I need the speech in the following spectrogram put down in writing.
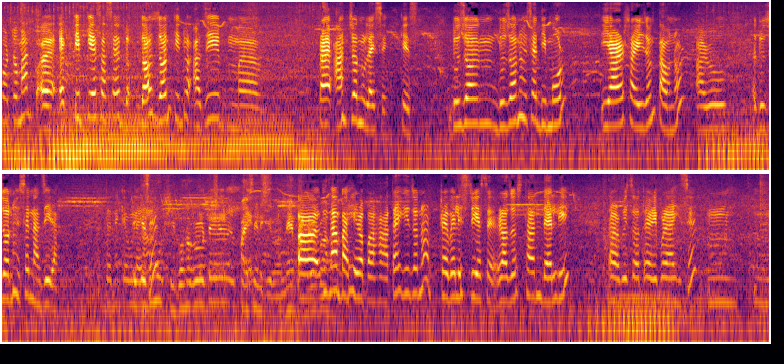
বৰ্তমান এক্টিভ কেছ আছে দহজন কিন্তু আজি প্ৰায় আঠজন ওলাইছে কেছ দুজন দুজন হৈছে ডিমৌৰ ইয়াৰ চাৰিজন টাউনৰ আৰু দুজন হৈছে নাজিৰা। তেনেকৈ ওলাইছে। নে বাহিৰৰ পৰা? অহা। আটাইকেইজনৰ ট্ৰেভেল হিষ্ট্ৰী আছে। ৰাজস্থান দিল্লী তাৰপিছত হেৰিৰ পৰা আহিছে। উম, উম,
